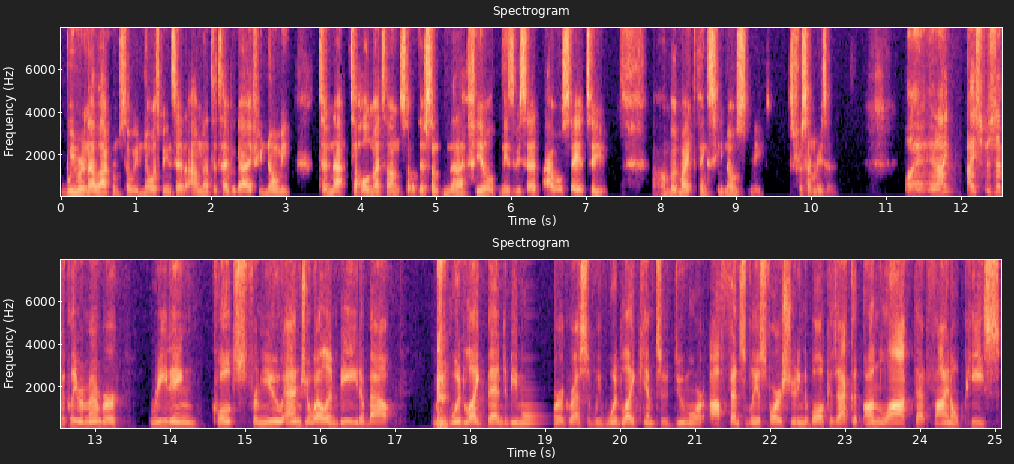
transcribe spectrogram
we were in that locker room, so we know what's being said. I'm not the type of guy, if you know me, to not to hold my tongue. So if there's something that I feel needs to be said, I will say it to you. Um, but Mike thinks he knows me for some reason. Well, and I, I specifically remember reading quotes from you and Joel Embiid about we would like Ben to be more aggressive. We would like him to do more offensively as far as shooting the ball because that could unlock that final piece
